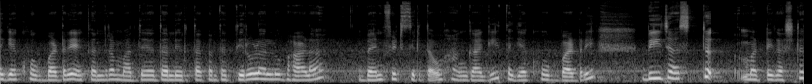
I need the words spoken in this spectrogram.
ತೆಗಿಯೋಕೆ ಹೋಗ್ಬೇಡ್ರಿ ಯಾಕಂದ್ರೆ ಮಧ್ಯದಲ್ಲಿರ್ತಕ್ಕಂಥ ತಿರುಳಲ್ಲೂ ಭಾಳ ಬೆನಿಫಿಟ್ಸ್ ಇರ್ತಾವೆ ಹಾಗಾಗಿ ತೆಗಿಯೋಕೆ ಹೋಗ್ಬೇಡ್ರಿ ಬೀಜ ಅಷ್ಟು ಮಟ್ಟಿಗೆ ಅಷ್ಟೇ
